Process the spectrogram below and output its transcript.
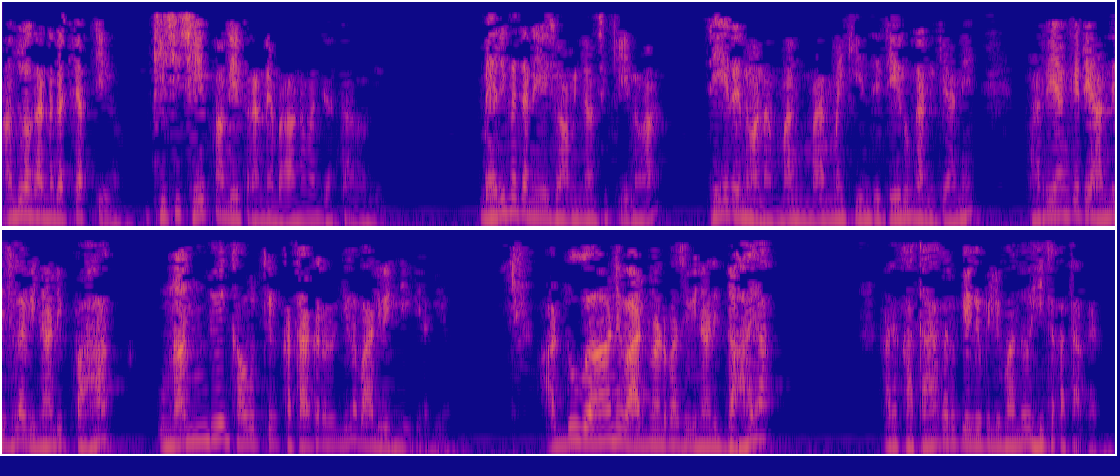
අඳුන ගන්න ගැටියක් තියෙනවා. කිසිසේත් මගේ කරන්නේ භාවනා මධ්‍යස්ථානවලදී. බැරිම තැනේ ස්වාමීන් වහන්සේ කියනවා තේරෙනවා නම් මම මම කියන දේ තේරුම් ගන්න කියන්නේ පරියංගයට යන්න ඉස්සලා විනාඩි 5ක් උනන්දුවෙන් කවුරුත් එක්ක කතා කරගෙන ගිහලා වාඩි වෙන්නේ කියලා කියනවා. අඩු ගානේ වාඩි වුණාට පස්සේ විනාඩි 10ක් අර කතා කරපු එක පිළිබඳව හිත කතා කරනවා.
